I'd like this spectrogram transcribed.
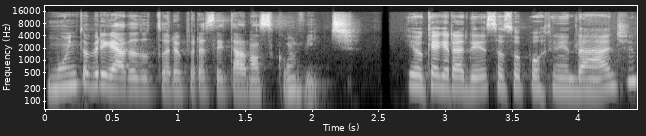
Muito obrigada, doutora, por aceitar o nosso convite. Eu que agradeço essa oportunidade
